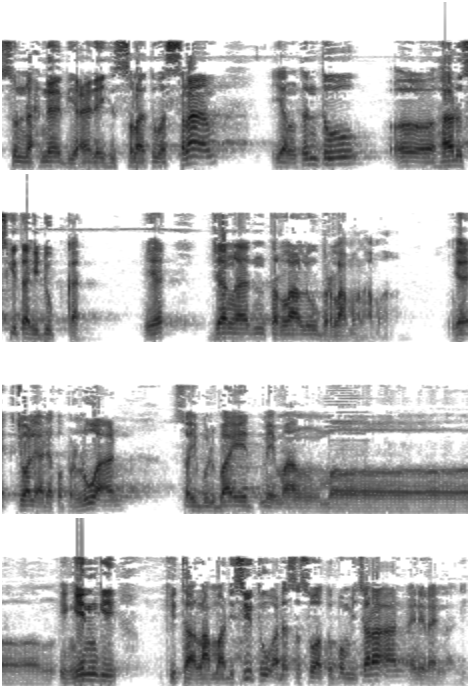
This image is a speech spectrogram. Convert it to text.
sunnah Nabi alaihi salatu wassalam yang tentu uh, harus kita hidupkan. Ya, jangan terlalu berlama-lama. Ya, kecuali ada keperluan, Sohibul Bait memang menginginkan kita lama di situ, ada sesuatu pembicaraan, ini lain lagi.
